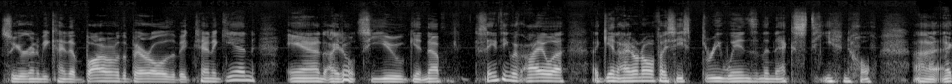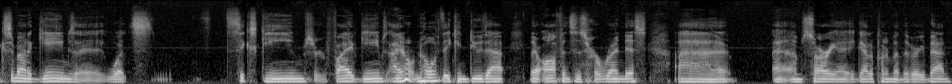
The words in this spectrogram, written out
So you're going to be kind of bottom of the barrel of the Big Ten again, and I don't see you getting up. Same thing with Iowa. Again, I don't know if I see three wins in the next you know uh, X amount of games. Uh, what's six games or five games? I don't know if they can do that. Their offense is horrendous. Uh, Uh, I'm sorry, I got to put him at the very bad.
